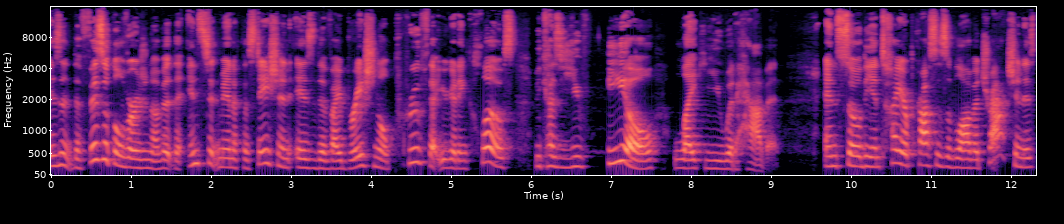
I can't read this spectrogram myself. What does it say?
isn't the physical version of it. The instant manifestation is the vibrational proof that you're getting close because you feel like you would have it. And so the entire process of law of attraction is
